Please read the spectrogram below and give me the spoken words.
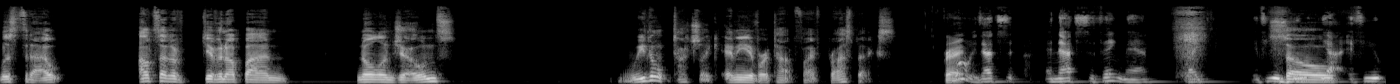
listed out, outside of giving up on Nolan Jones, we don't touch like any of our top five prospects. right. Totally. That's and that's the thing, man. Like if you So- do, yeah, if you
